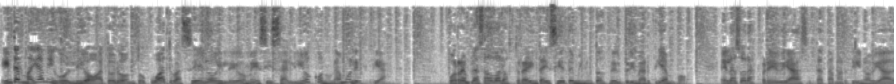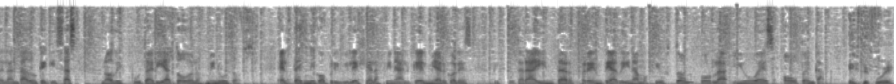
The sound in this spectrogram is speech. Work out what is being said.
Inter Miami goleó a Toronto 4 a 0 y Leo Messi salió con una molestia. Fue reemplazado a los 37 minutos del primer tiempo. En las horas previas, Tata Martino había adelantado que quizás no disputaría todos los minutos. El técnico privilegia la final que el miércoles disputará Inter frente a Dinamo Houston por la US Open Cup. Este fue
